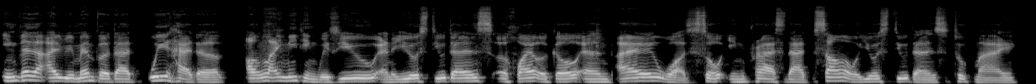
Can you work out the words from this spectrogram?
In fact, I remember that we had an online meeting with you and your students a while ago, and I was so impressed that some of your students took my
